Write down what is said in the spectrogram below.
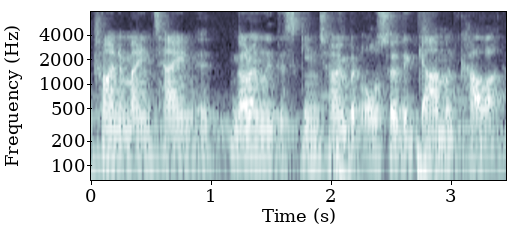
trying to maintain not only the skin tone but also the garment color.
